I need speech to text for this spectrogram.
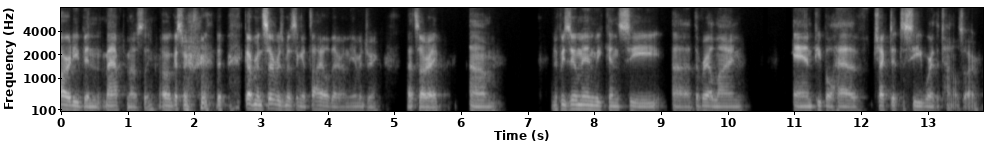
already been mapped mostly. Oh, I guess the government server is missing a tile there on the imagery. That's all right. Um, and if we zoom in, we can see uh, the rail line and people have checked it to see where the tunnels are.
